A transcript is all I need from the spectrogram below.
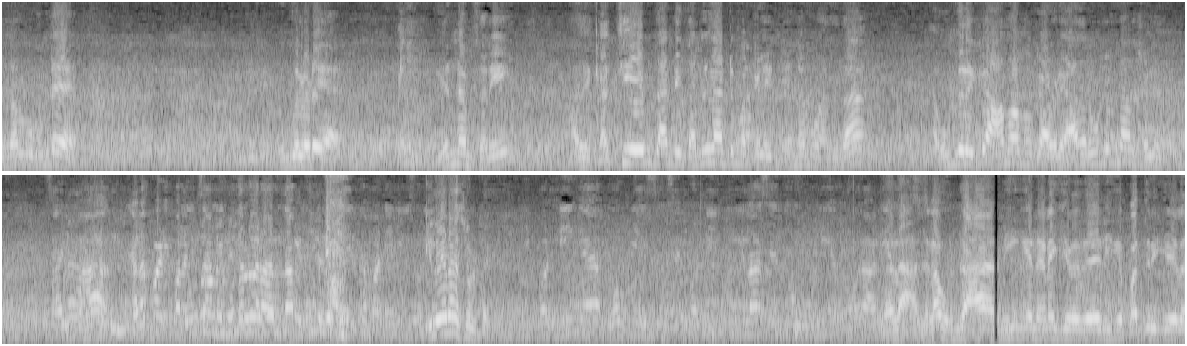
தொடர்பு கொண்டு உங்களுடைய எண்ணம் சரி அது கட்சியையும் தாண்டி தமிழ்நாட்டு மக்களின் எண்ணமும் அதுதான். உங்களுக்கு அமமுகவுடைய ஆதரவு நான் இப்ப எடப்பாடி பழனிசாமி முதல்வரா இருந்தா இருக்க மாட்டேன்னு. கிளியரா சொல்லிட்டேன். இப்போ நீங்க ஓபிஎஸ் செங்கோட்டை நீங்களாம் சேர்ந்து ஒரு அணி அதெல்லாம் உங்க ஆ- நீங்க நினைக்கிறது நீங்க பத்திரிகையில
